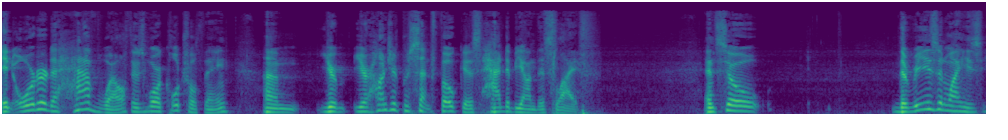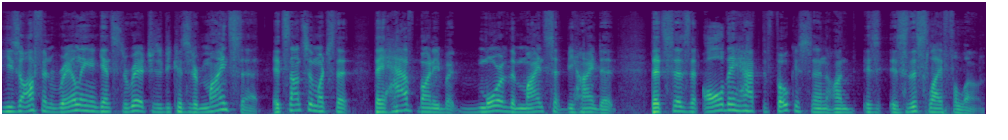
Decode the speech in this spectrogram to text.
in order to have wealth, it was more a cultural thing, um, your, your 100% focus had to be on this life. And so the reason why he's, he's often railing against the rich is because their mindset. It's not so much that they have money, but more of the mindset behind it that says that all they have to focus in on is, is this life alone.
